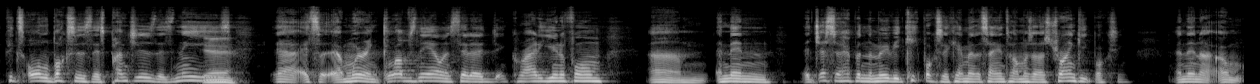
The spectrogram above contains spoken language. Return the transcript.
ticks all the boxes. There's punches, there's knees. Yeah, yeah it's a, I'm wearing gloves now instead of karate uniform. Um, and then it just so happened the movie Kickboxer came out at the same time as I was trying kickboxing. And then I, am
